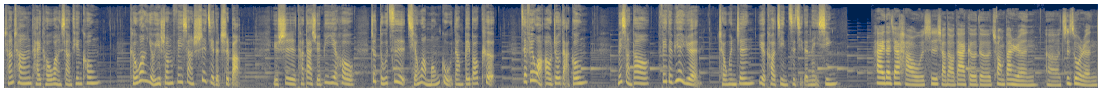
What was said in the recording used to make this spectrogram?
常常抬头望向天空，渴望有一双飞向世界的翅膀。于是他大学毕业后，就独自前往蒙古当背包客，再飞往澳洲打工。没想到飞得越远，陈文珍越靠近自己的内心。嗨，大家好，我是小岛大哥的创办人，呃，制作人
